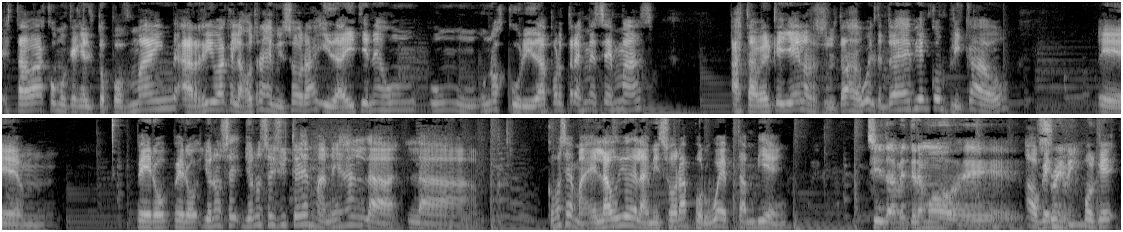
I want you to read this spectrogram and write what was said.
estaba como que en el top of mind arriba que las otras emisoras y de ahí tienes un- un- una oscuridad por tres meses más hasta ver que lleguen los resultados de vuelta. Entonces es bien complicado. eh, pero, pero yo no sé, yo no sé si ustedes manejan la, la ¿cómo se llama? El audio de la emisora por web también. Sí, también tenemos eh, Ah, ok, streaming. Porque,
